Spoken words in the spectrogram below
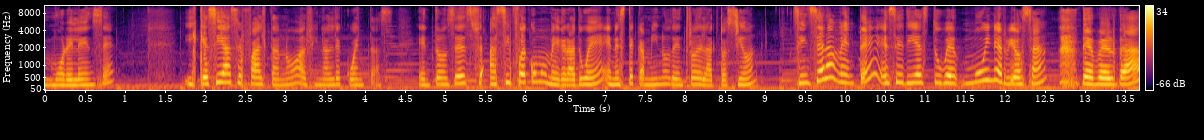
morelense y que sí hace falta, ¿no? Al final de cuentas. Entonces, así fue como me gradué en este camino dentro de la actuación. Sinceramente, ese día estuve muy nerviosa, de verdad.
